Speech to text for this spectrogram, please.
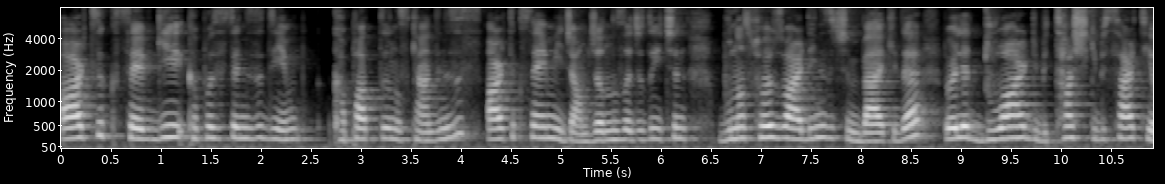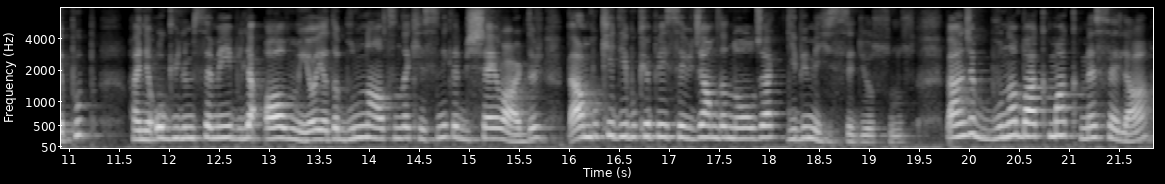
artık sevgi kapasitenizi diyeyim kapattığınız, kendinizi artık sevmeyeceğim, canınız acıdığı için buna söz verdiğiniz için belki de böyle duvar gibi, taş gibi sert yapıp hani o gülümsemeyi bile almıyor ya da bunun altında kesinlikle bir şey vardır. Ben bu kediyi, bu köpeği seveceğim da ne olacak gibi mi hissediyorsunuz? Bence buna bakmak mesela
